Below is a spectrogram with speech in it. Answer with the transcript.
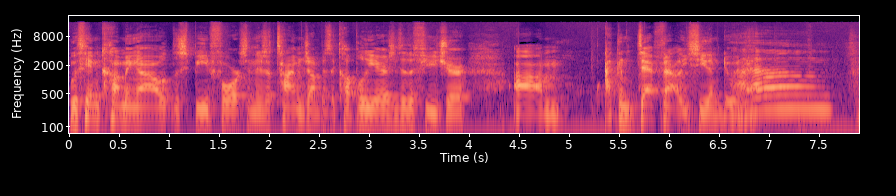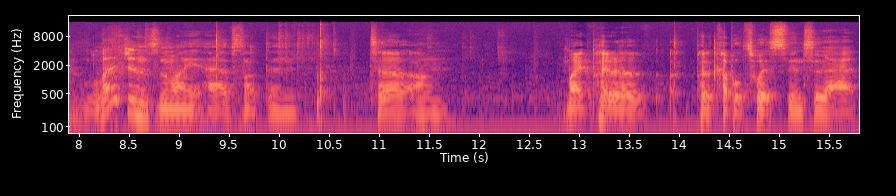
with him coming out the Speed Force, and there's a time jump is a couple years into the future. Um, I can definitely see them doing that. Um, Legends might have something to um, might put a put a couple twists into that.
